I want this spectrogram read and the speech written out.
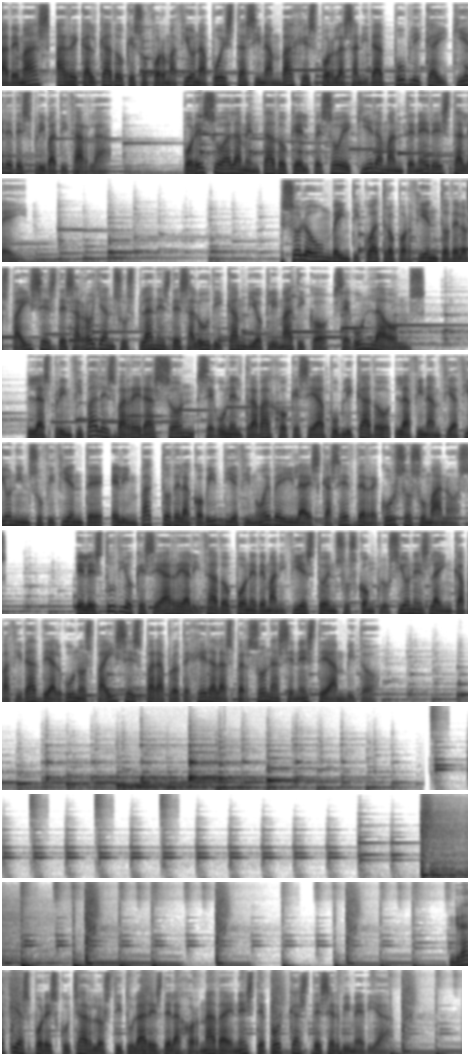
Además, ha recalcado que su formación apuesta sin ambajes por la sanidad pública y quiere desprivatizarla. Por eso ha lamentado que el PSOE quiera mantener esta ley. Solo un 24% de los países desarrollan sus planes de salud y cambio climático, según la OMS. Las principales barreras son, según el trabajo que se ha publicado, la financiación insuficiente, el impacto de la COVID-19 y la escasez de recursos humanos. El estudio que se ha realizado pone de manifiesto en sus conclusiones la incapacidad de algunos países para proteger a las personas en este ámbito. Gracias por escuchar los titulares de la jornada en este podcast de Servimedia.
